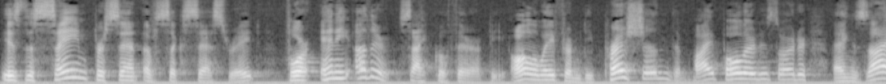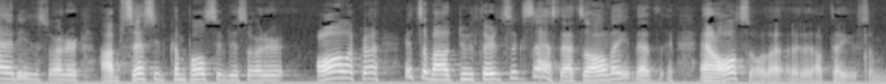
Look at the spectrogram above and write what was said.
is the same percent of success rate for any other psychotherapy, all the way from depression to bipolar disorder, anxiety disorder, obsessive compulsive disorder, all across. It's about two thirds success. That's all they. That's and also I'll tell you some.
